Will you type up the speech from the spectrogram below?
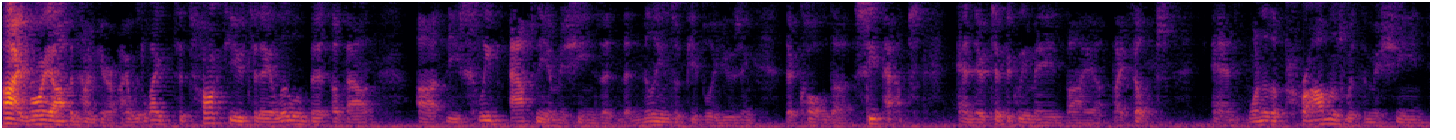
Hi, Roy Oppenheim here. I would like to talk to you today a little bit about uh, these sleep apnea machines that, that, millions of people are using. They're called uh, CPAPs, and they're typically made by, uh, by Philips. And one of the problems with the machine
